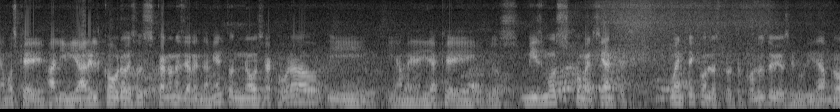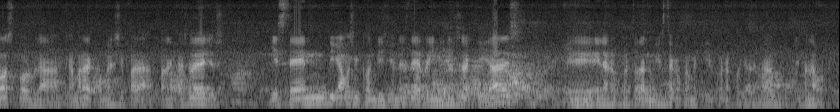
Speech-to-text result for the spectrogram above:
digamos que aliviar el cobro de esos cánones de arrendamiento no se ha cobrado y, a medida que los mismos comerciantes cuenten con los protocolos de bioseguridad aprobados por la Cámara de Comercio para, para el caso de ellos y estén digamos en condiciones de reiniciar sus actividades, eh, el aeropuerto de La Nubia está comprometido con apoyar esa, esa labor.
